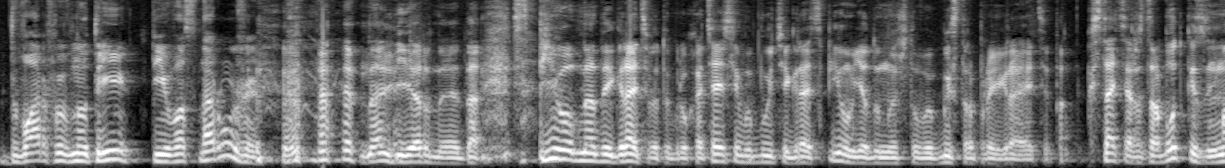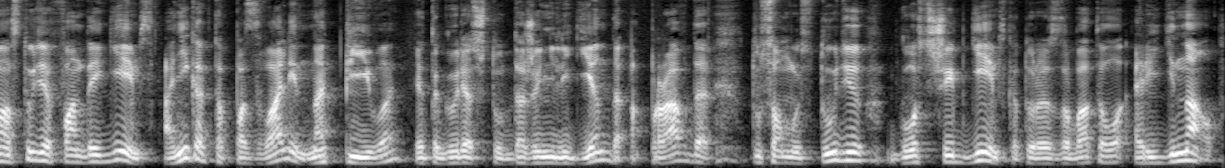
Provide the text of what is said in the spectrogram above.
Дварфы внутри, пиво снаружи. Наверное, да. С пивом надо играть в эту игру. Хотя, если вы будете играть с пивом, я думаю, что вы быстро проиграете там. Кстати, разработкой занималась студия Funday Games. Они как-то позвали на пиво. Это говорят, что даже не легенда, а правда, ту самую студию Ghost Ship Games, которая разрабатывала оригинал.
